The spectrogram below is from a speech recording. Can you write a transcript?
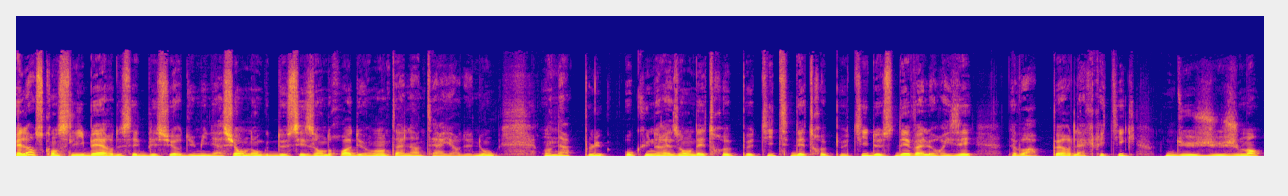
Et lorsqu'on se libère de cette blessure d'humiliation, donc de ces endroits de honte à l'intérieur de nous, on n'a plus aucune raison d'être petite, d'être petit, de se dévaloriser, d'avoir peur de la critique, du jugement.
